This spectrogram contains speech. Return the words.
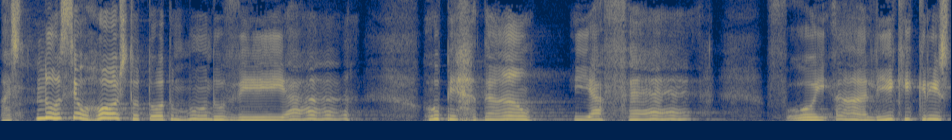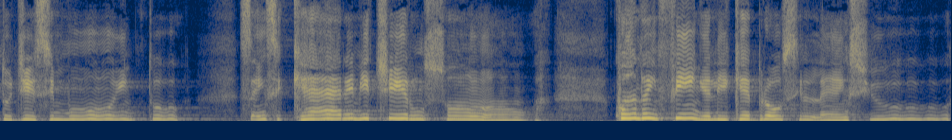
mas no seu rosto todo mundo via o perdão e a fé. Foi ali que Cristo disse muito, sem sequer emitir um som. Quando enfim ele quebrou o silêncio,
